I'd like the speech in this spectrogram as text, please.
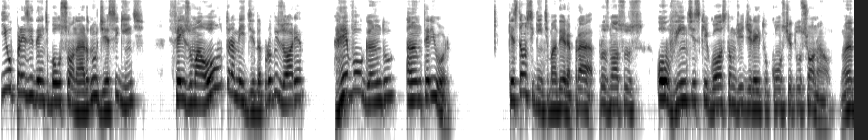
e o presidente Bolsonaro, no dia seguinte, fez uma outra medida provisória revogando a anterior. Questão seguinte, Madeira, para os nossos ouvintes que gostam de direito constitucional. É?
